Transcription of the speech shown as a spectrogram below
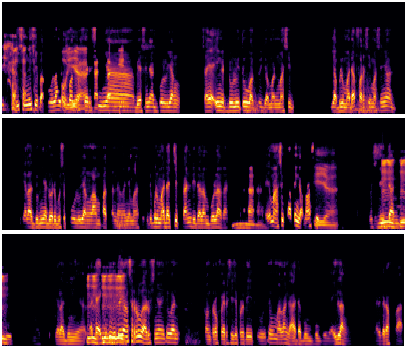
Di seni sepak bola itu Oh iya, kontroversinya kan- biasanya gol yang saya ingat dulu itu waktu zaman masih ya belum ada VAR sih maksudnya Piala Dunia 2010 yang lampat tendangannya masuk. Itu belum ada chip kan di dalam bola kan. Nah, Eh masuk tapi nggak masuk. iya. Terus Zidane Hmm, dulu Piala Dunia. Hmm, Kayak hmm, gitu-gitu hmm. yang seru harusnya itu kan kontroversi seperti itu. Itu malah nggak ada bumbu-bumbunya hilang gara-gara VAR.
